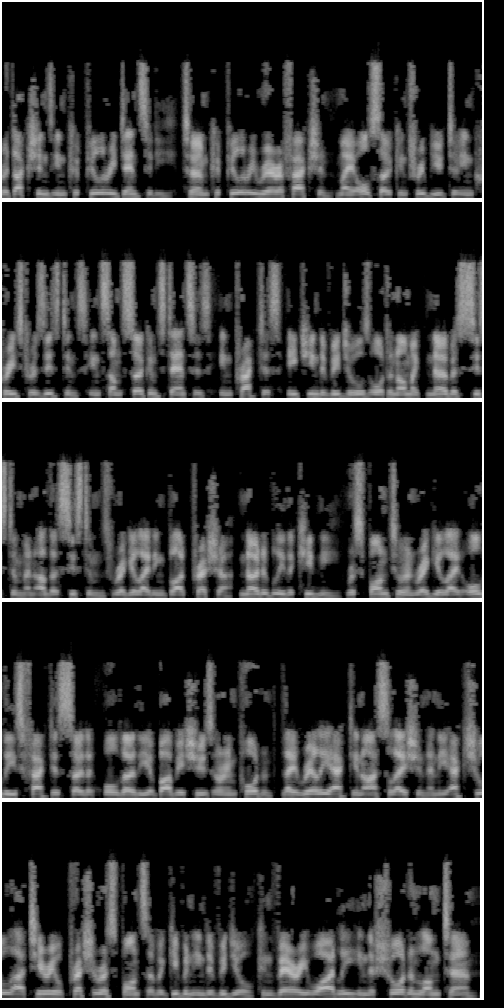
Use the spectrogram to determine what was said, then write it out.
Reductions in capillary density, termed capillary rarefaction, may also contribute to increased resistance in some circumstances. In practice, each individual's autonomic nervous system and other systems regulating blood pressure, notably the kidney, respond to and regulate all these factors so that, although the above issues are important, they rarely act in isolation and the actual arterial pressure response of a given individual can vary widely in the short and long term.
